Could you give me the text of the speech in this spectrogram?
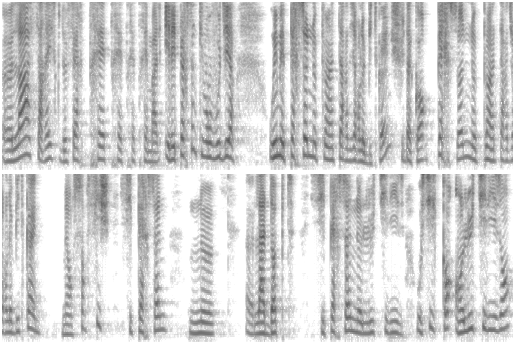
Là, ça risque de faire très, très, très, très mal. Et les personnes qui vont vous dire, oui, mais personne ne peut interdire le Bitcoin. Je suis d'accord, personne ne peut interdire le Bitcoin. Mais on s'en fiche si personne ne euh, l'adopte, si personne ne l'utilise, ou si en l'utilisant,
